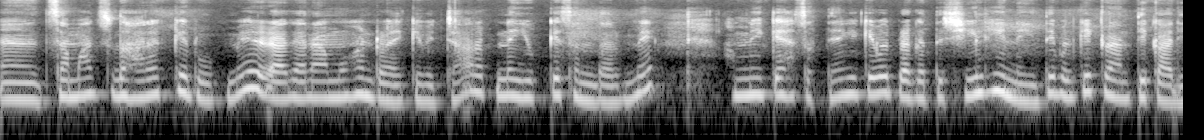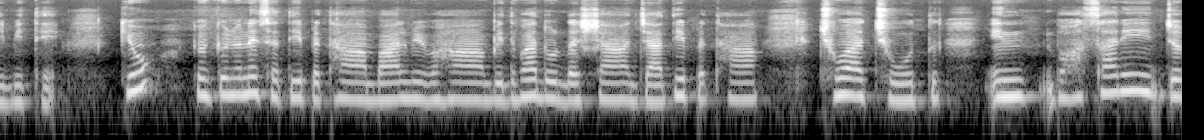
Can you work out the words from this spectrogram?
समाज सुधारक के रूप में राजा राम मोहन रॉय के विचार अपने युग के संदर्भ में हम ये कह सकते हैं कि केवल प्रगतिशील ही नहीं थे, बल्कि क्रांतिकारी भी थे। क्यों? क्योंकि उन्होंने सती प्रथा, बाल विवाह, विधवा दुर्दशा, जाति प्रथा छुआछूत इन बहुत सारी जो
